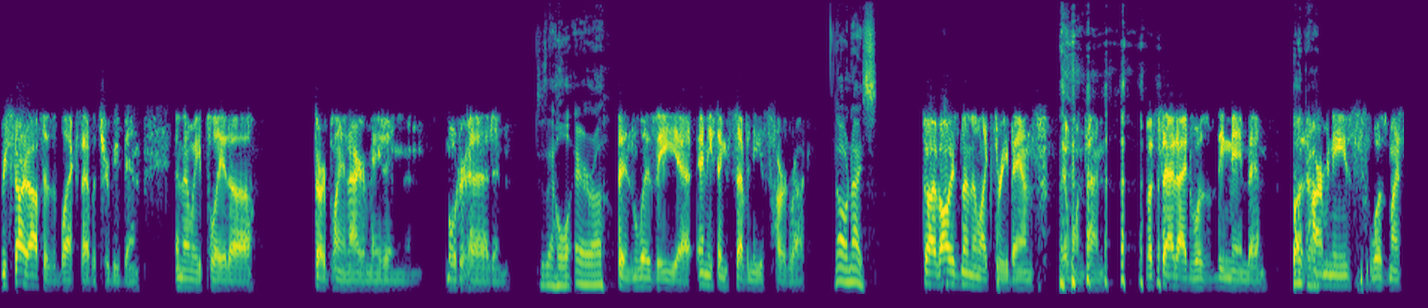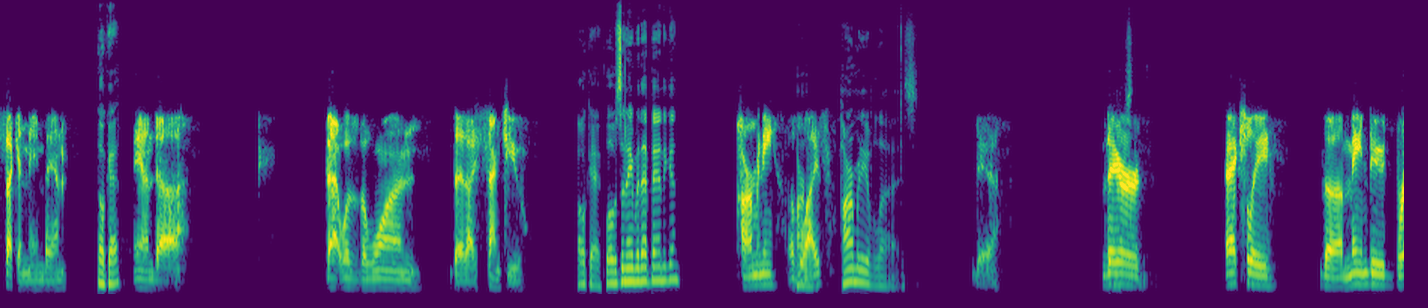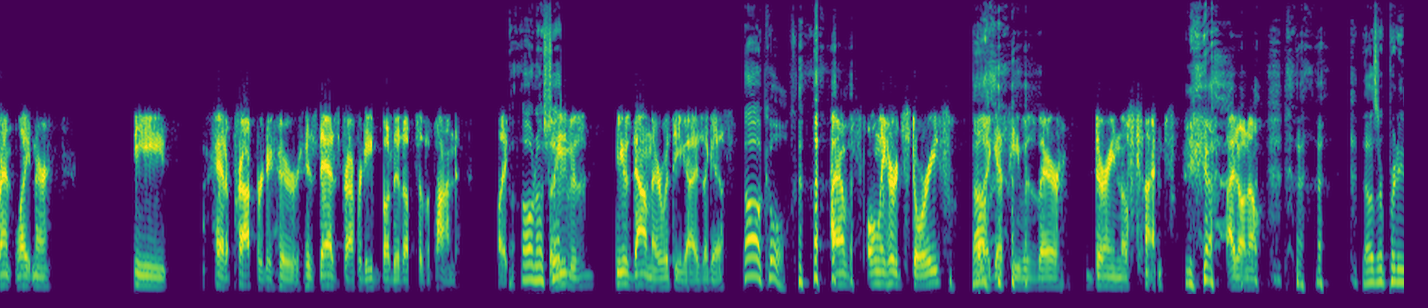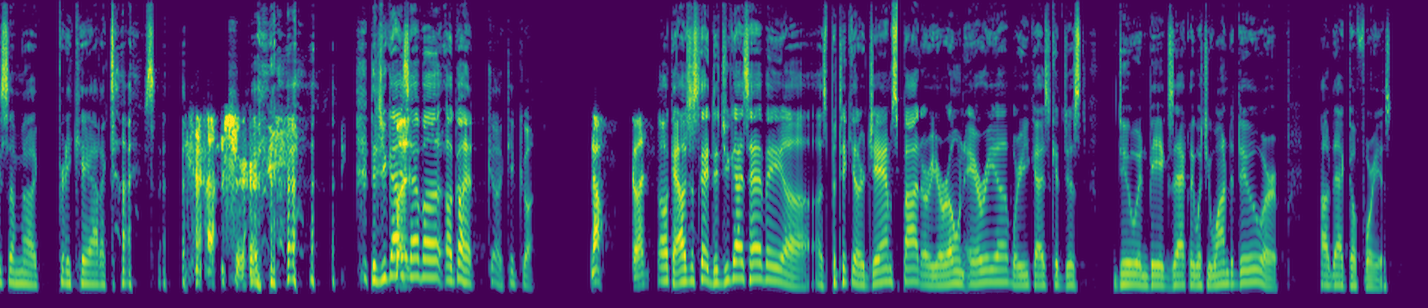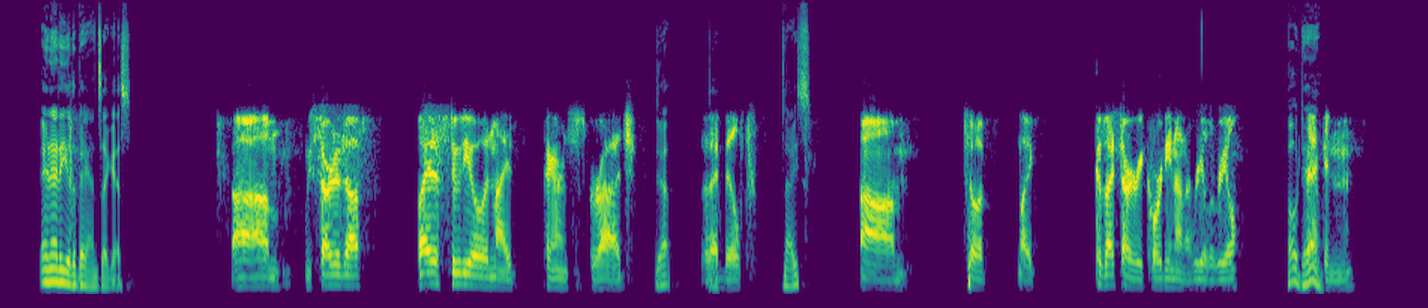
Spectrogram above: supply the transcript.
we started off as a Black Sabbath tribute band. And then we played, uh, started playing Iron Maiden and Motorhead and Just that whole era. Thin Lizzy, yeah, anything 70s hard rock. Oh, nice. So I've always been in like three bands at one time. but Sad Eyed was the main band. But Okay. Harmonies was my second main band. Okay. And uh that was the one that I sent you. Okay. What was the name of that band again? Harmony of Harmony. Lies. Harmony of Lies. Yeah. They're Excellent. actually the main dude, Brent Leitner, he had a property here. his dad's property butted up to the pond. Like, oh no So shit. he was he was down there with you guys, I guess. oh, cool. I have only heard stories, but Oh. I guess he was there during those times. yeah. I don't know. Those are pretty some uh, pretty chaotic times. I'm sure. Did you guys But- have a? Oh, go ahead. Go, keep going. No, go ahead. Okay, I was just saying. Did you guys have a uh, a particular jam spot or your own area where you guys could just do and be exactly what you wanted to do, or how'd that go for you? In any of the bands, I guess. Um, we started off. I had a studio in my parents' garage Yep. that I built. Nice. Um, so it, like, because I started recording on a reel to reel Oh, damn. back in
